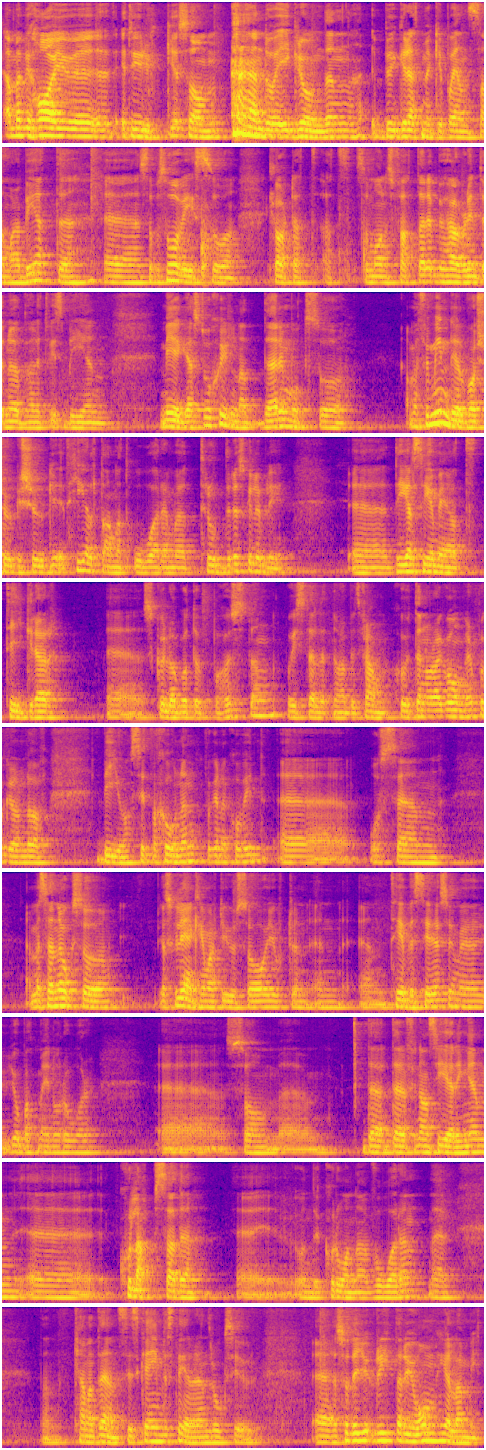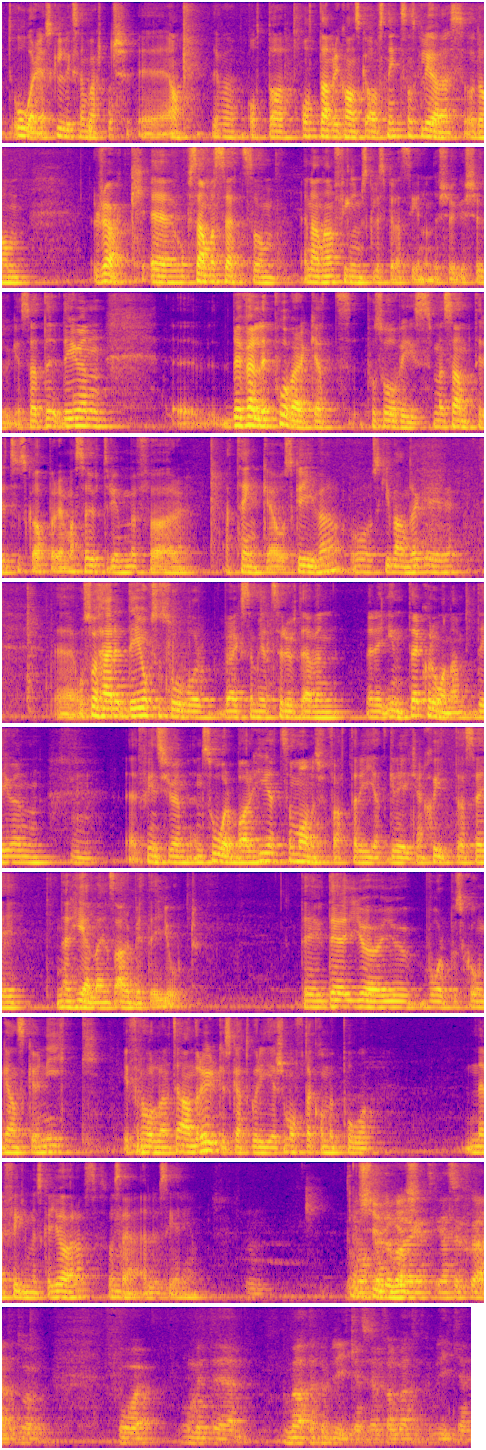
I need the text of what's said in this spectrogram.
Ja, men vi har ju ett, ett yrke som ändå i grunden bygger rätt mycket på ensamarbete. Eh, Så på så vis så klart att, att som manusförfattare behöver det inte nödvändigtvis bli en megastor skillnad. Däremot så, ja, men för min del var 2020 ett helt annat år än vad jag trodde det skulle bli. Eh, Dels i och med att Tigrar eh, skulle ha gått upp på hösten och istället nu har blivit framskjuten några gånger på grund av biosituationen på grund av covid. Eh, Och sen men sen också, jag skulle egentligen varit i USA och gjort en, en, en tv-serie som jag har jobbat med i några år. Eh, som, eh, där, där finansieringen eh, kollapsade eh, under coronavåren när den kanadensiska investeraren drog sig ur. Eh, så det ritade ju om hela mitt år. Jag skulle liksom varit, eh, ja, det var åtta, åtta amerikanska avsnitt som skulle göras och de rök. Eh, och på samma sätt som en annan film skulle spelas in under 2020. Så att det, det är ju en... eh, Det blir väldigt påverkat på så vis men samtidigt så skapar det massa utrymme för att tänka och skriva och skriva andra grejer. Eh, Och så här, det är också så vår verksamhet ser ut även när det inte är corona. Det är ju en, Mm. det finns ju en, en sårbarhet som manusförfattare i att grejer kan skita sig när hela ens arbete är gjort. Det, det gör ju vår position ganska unik i förhållande till andra yrkeskategorier som ofta kommer på när filmen ska göras, så att säga, eller serien. Mm. Det måste vara 20. ganska, skönt att då få, om inte möta publiken, så i alla fall möta publiken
